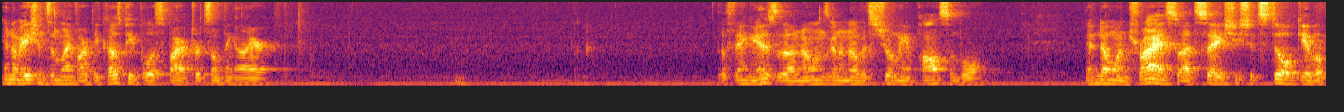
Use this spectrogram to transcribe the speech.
innovations in life are because people aspire towards something higher. The thing is, though, no one's gonna know if it's truly impossible if no one tries. So I'd say she should still give up,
